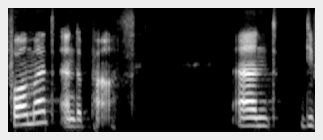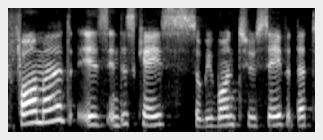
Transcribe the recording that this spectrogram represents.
format and a path. And the format is in this case, so we want to save at that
